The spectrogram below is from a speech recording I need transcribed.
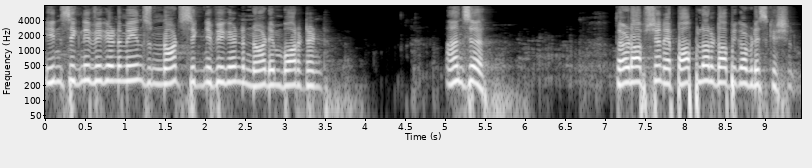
Insignificant means not significant, not important. Answer. Third option, a popular topic of discussion.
